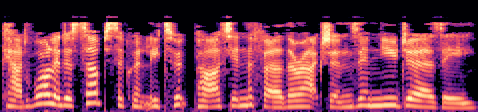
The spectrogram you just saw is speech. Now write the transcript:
Cadwalader subsequently took part in the further actions in New Jersey,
